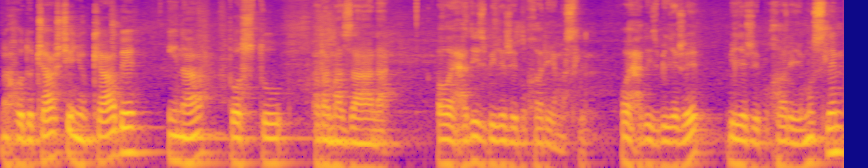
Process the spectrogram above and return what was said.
na hodočašćenju Kabe i na postu Ramazana. Ovaj hadis bilježe Buhari i Muslim. Ovaj hadis bilježe, bilježe Buhari i Muslim.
